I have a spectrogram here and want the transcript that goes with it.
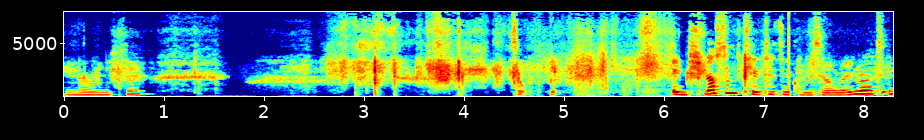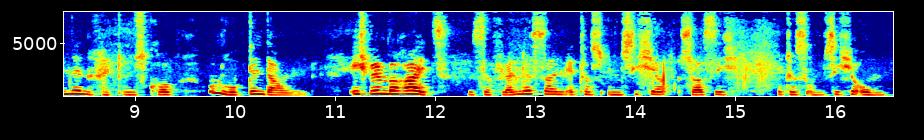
Nein, nicht hier. So, hier. Entschlossen kletterte Kommissar Reynolds in den Rettungskorb und hob den Daumen. Ich bin bereit. Mr. Flanders sah, etwas unsicher, sah sich etwas unsicher um.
